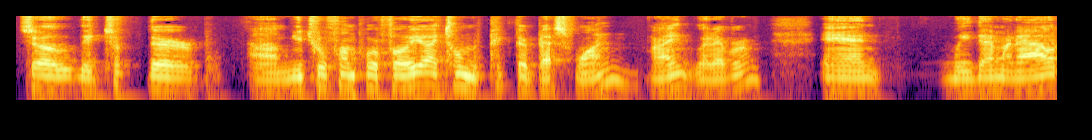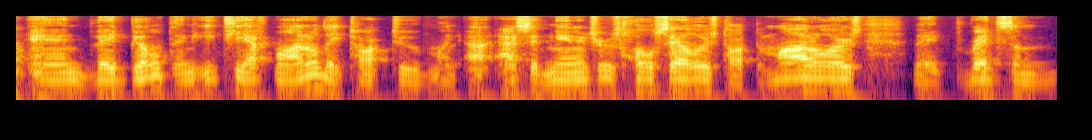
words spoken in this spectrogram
So they took their um, mutual fund portfolio. I told them to pick their best one, right? Whatever. And we then went out and they built an ETF model. They talked to uh, asset managers, wholesalers, talked to modelers. They read some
